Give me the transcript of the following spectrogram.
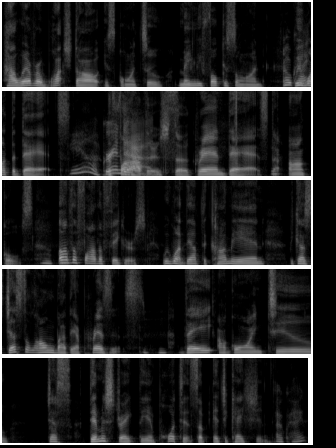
However, Watchdog is going to mainly focus on Okay. we want the dads, Yeah. the fathers, the granddads, the uncles, other father figures. We want them to come in because just alone by their presence, mm-hmm. they are going to just demonstrate the importance of education. Okay.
